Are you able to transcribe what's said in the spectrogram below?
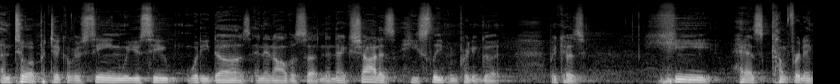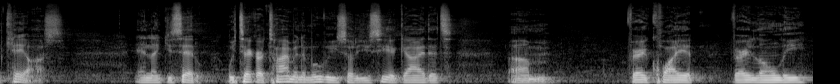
until a particular scene where you see what he does, and then all of a sudden the next shot is he's sleeping pretty good because he has comfort in chaos. And like you said, we take our time in the movie so that you see a guy that's um, very quiet, very lonely,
